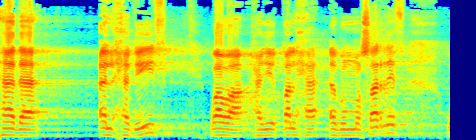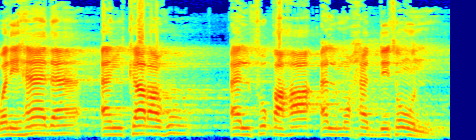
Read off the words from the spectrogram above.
هذا الحديث وهو حديث طلحة بن مصرف ولهذا أنكره الفقهاء المحدثون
